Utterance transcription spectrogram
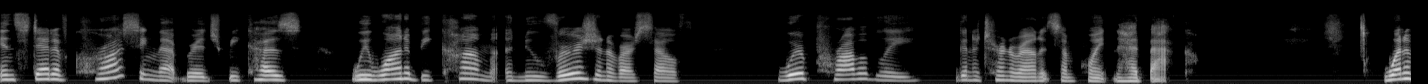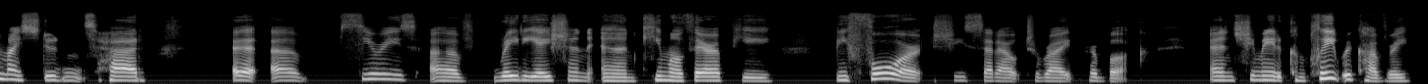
instead of crossing that bridge because we want to become a new version of ourselves, we're probably going to turn around at some point and head back one of my students had a, a series of radiation and chemotherapy before she set out to write her book. And she made a complete recovery.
